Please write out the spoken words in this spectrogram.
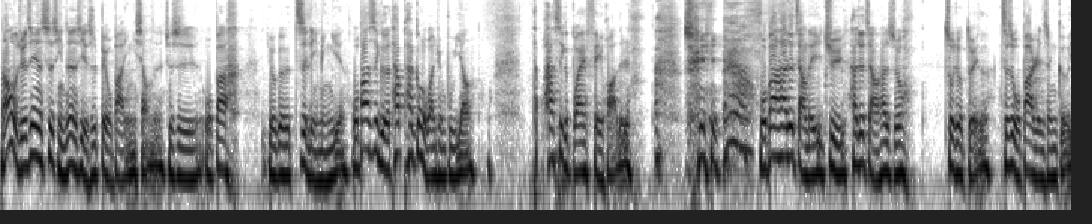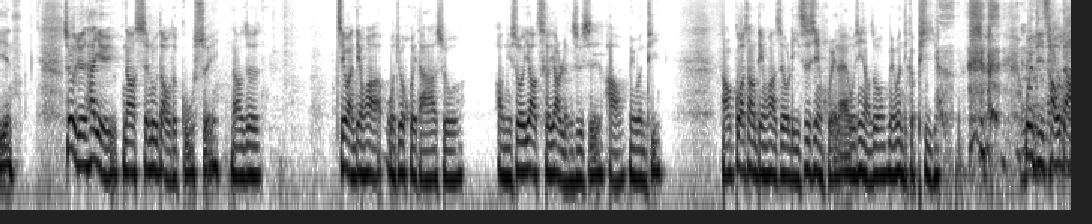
然后我觉得这件事情真的是也是被我爸影响的，就是我爸有个至理名言，我爸是个他他跟我完全不一样，他他是一个不爱废话的人，所以我爸他就讲了一句，他就讲他说做就对了，这是我爸人生格言，所以我觉得他也然后深入到我的骨髓，然后就接完电话我就回答他说，哦你说要车要人是不是？好，没问题。然后挂上电话之后，理智线回来，我心想说没问题个屁，问题超大。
